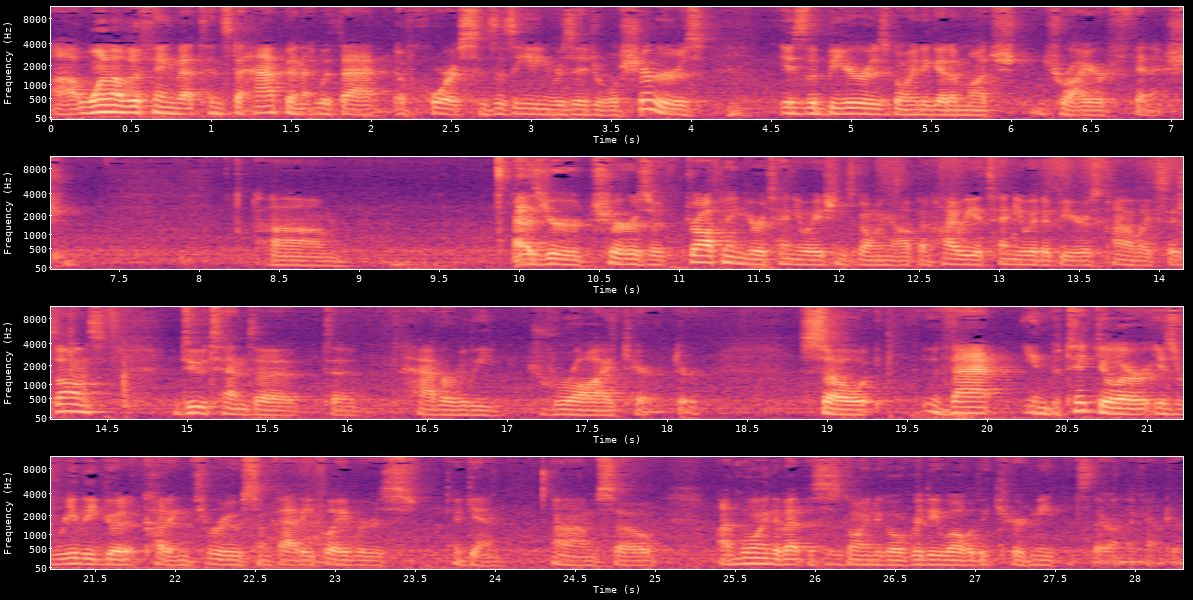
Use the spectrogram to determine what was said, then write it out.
Uh, one other thing that tends to happen with that, of course, since it's eating residual sugars, is the beer is going to get a much drier finish. Um, as your sugars are dropping, your attenuation is going up, and highly attenuated beers, kind of like saisons, do tend to, to have a really dry character. So that in particular is really good at cutting through some fatty flavors again. Um, so I'm going to bet this is going to go really well with the cured meat that's there on the counter.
